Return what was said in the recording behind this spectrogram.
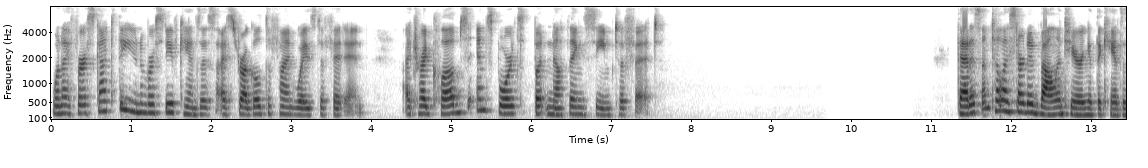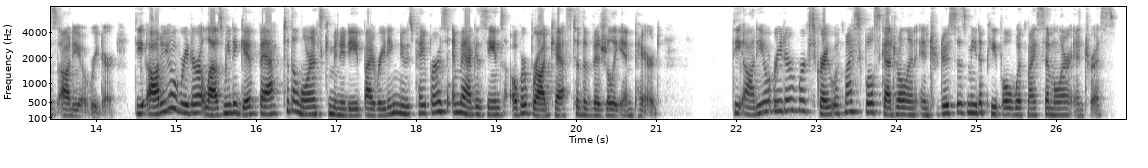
When I first got to the University of Kansas, I struggled to find ways to fit in. I tried clubs and sports, but nothing seemed to fit. That is until I started volunteering at the Kansas Audio Reader. The Audio Reader allows me to give back to the Lawrence community by reading newspapers and magazines over broadcast to the visually impaired. The Audio Reader works great with my school schedule and introduces me to people with my similar interests.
